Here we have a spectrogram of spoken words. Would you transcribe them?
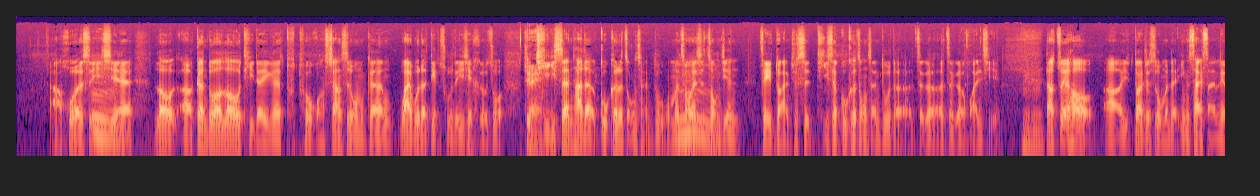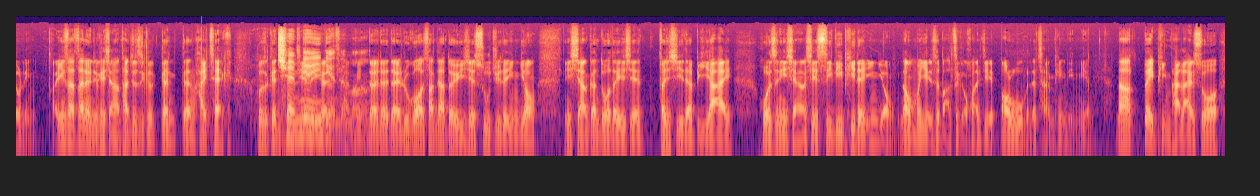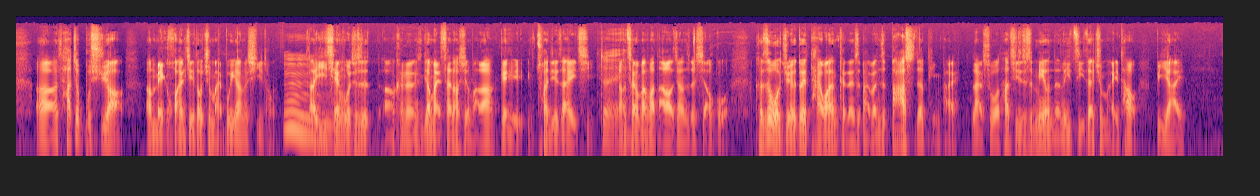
啊，或者是一些 low、嗯、呃更多的 loyalty 的一个推广，像是我们跟外部的点数的一些合作，去提升它的顾客的忠诚度。我们称为是中间这一段，就是提升顾客忠诚度的这个这个环节。嗯，然后最后呃一段就是我们的 Inside 三六零啊，Inside 三六零就可以想象它就是一个更更 high tech 或者更全面的一个产品。对对对，如果商家对于一些数据的应用，你想要更多的一些分析的 BI。或者是你想要一些 CDP 的应用，那我们也是把这个环节包入我们的产品里面。那对品牌来说，呃，它就不需要呃每个环节都去买不一样的系统。嗯，那以前我就是呃可能要买三套系统把它给串接在一起，对，然后才有办法达到这样子的效果。可是我觉得对台湾可能是百分之八十的品牌来说，它其实是没有能力自己再去买一套 BI，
